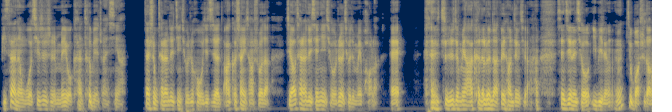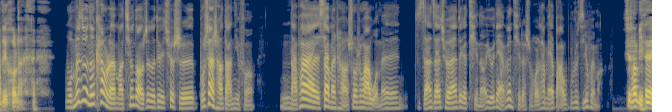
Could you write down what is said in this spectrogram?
比赛呢，我其实是没有看特别专心啊。但是泰山队进球之后，我就记得阿克上一场说的，只要泰山队先进球，这个球就没跑了。哎，事实证明阿克的论断非常正确啊！先进了球，一比零，嗯，就保持到最后了。我们就能看出来嘛，青岛这个队确实不擅长打逆风，哪怕下半场，说实话，我们咱咱球员这个体能有点问题的时候，他们也把握不住机会嘛。这场比赛，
